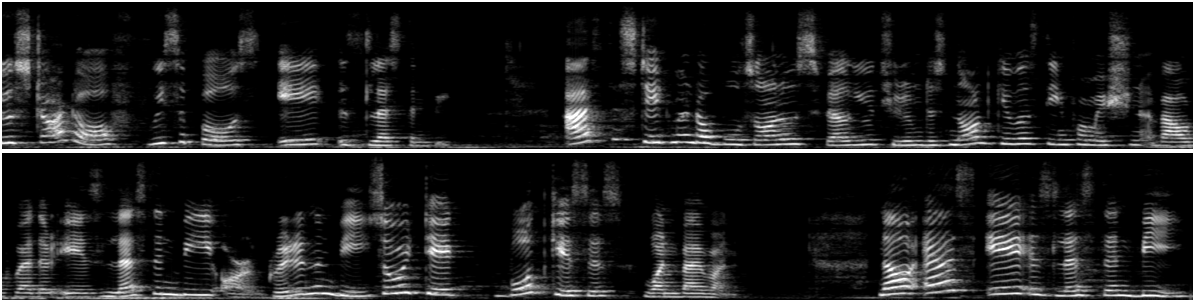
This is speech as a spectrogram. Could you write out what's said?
To start off, we suppose a is less than b. As the statement of Bolzano's value theorem does not give us the information about whether a is less than b or greater than b, so we take both cases one by one. Now as a is less than b,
